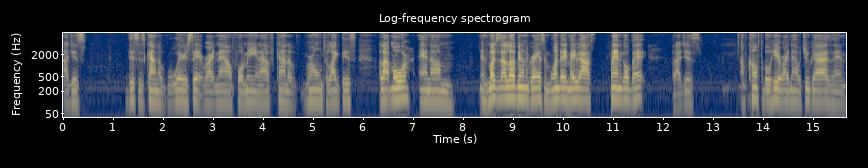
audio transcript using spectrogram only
I just this is kind of where it's at right now for me, and I've kind of grown to like this a lot more. And um, as much as I love being on the grass, and one day maybe I'll plan to go back, but I just I'm comfortable here right now with you guys, and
